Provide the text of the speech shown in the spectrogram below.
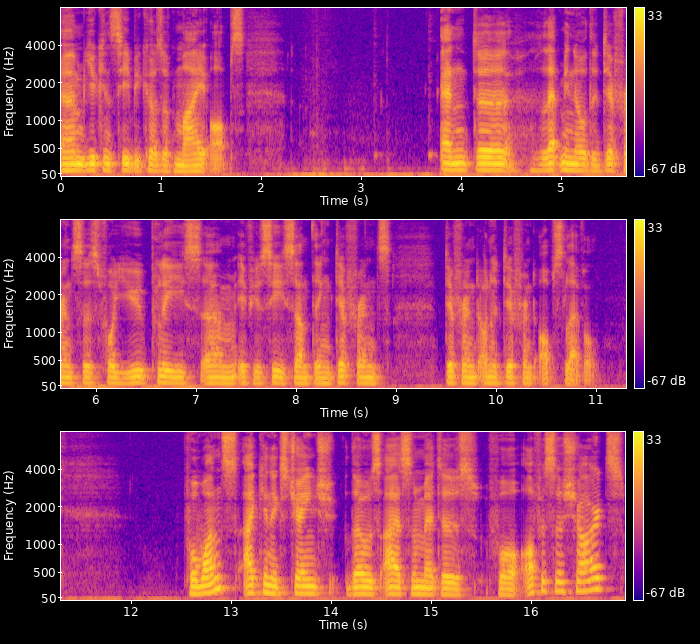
um, you can see because of my ops. And uh, let me know the differences for you, please, um, if you see something different, different on a different ops level. For once, I can exchange those isomatters for officer shards.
